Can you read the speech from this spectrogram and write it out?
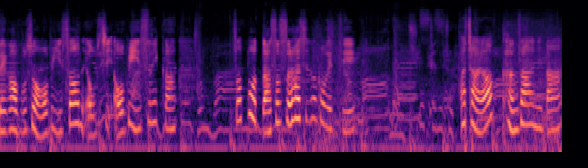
내가 무슨 업이 있어 없이 업이 있으니까 서포트 나소스를 하시는 거겠지. 아 저요? 감사합니다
